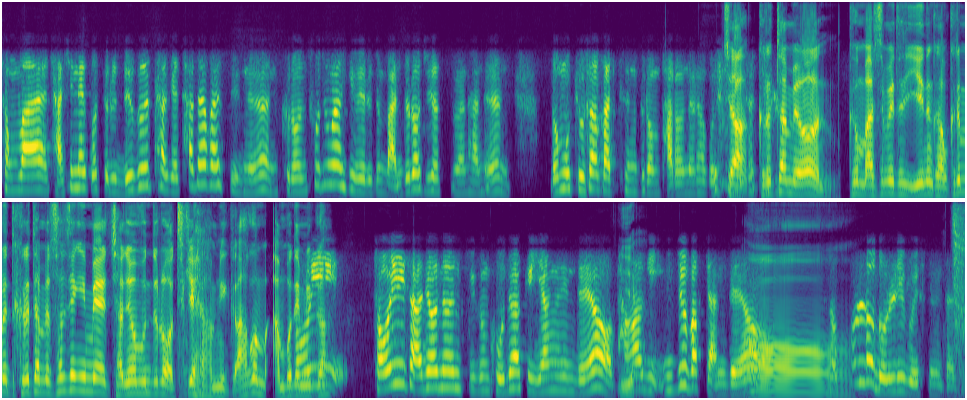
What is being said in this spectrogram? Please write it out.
정말 자신의 것들을 느긋하게 찾아갈 수 있는 그런 소중한 기회를 좀 만들어 주셨으면 하는 너무 교사 같은 그런 발언을 하고 있습니다. 자 그렇다면 그 말씀에 대해서 이해는 가고 그러면 그렇다면 선생님의 자녀분들은 어떻게 합니까? 학원 안 보냅니까? 저희 저희 자녀는 지금 고등학교 2학년인데요. 방학이 2주밖에 안 돼요. 예. 어, 풀로 놀리고 있습니다. 지금.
